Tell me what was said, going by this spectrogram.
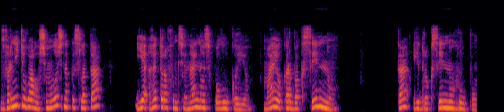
Зверніть увагу, що молочна кислота є гетерофункціональною сполукою, має карбоксильну та гідроксильну групу.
